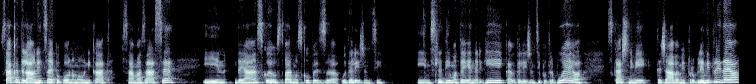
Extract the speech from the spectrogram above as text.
Vsaka delavnica je popolnoma unikat, sama zase, in dejansko jo ustvarjamo skupaj z udeleženci. In sledimo tej energiji, kaj udeleženci potrebujejo, s kakšnimi težavami, problemi pridejo,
